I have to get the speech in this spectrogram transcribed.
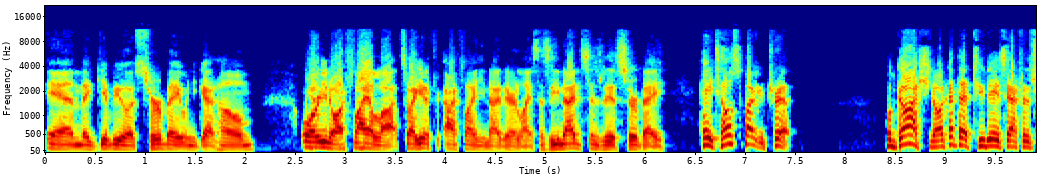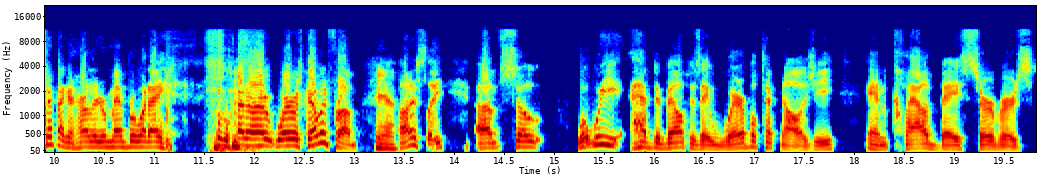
and they give you a survey when you get home or, you know, I fly a lot. So I get, I fly United Airlines. And so United sends me a survey. Hey, tell us about your trip. Well, gosh, you know, I got that two days after the trip. I can hardly remember what I, what our, where it was coming from. Yeah. Honestly. Um, so what we have developed is a wearable technology and cloud-based servers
